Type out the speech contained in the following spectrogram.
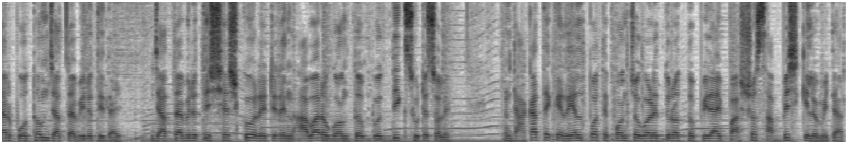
তার প্রথম যাত্রাবিরতি দেয়। যাত্রাবিরতি শেষ করে ট্রেন আবারও গন্তব্যের দিক ছুটে চলে। ঢাকা থেকে রেলপথে পঞ্চগড়ের দূরত্ব প্রায় পাঁচশো ছাব্বিশ কিলোমিটার।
